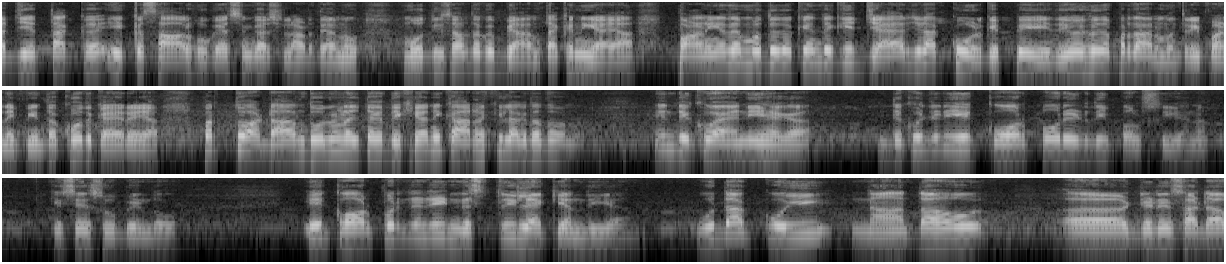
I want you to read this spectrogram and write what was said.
ਅਜੇ ਤੱਕ 1 ਸਾਲ ਹੋ ਗਿਆ ਸੰਘਰਸ਼ ਲੜਦਿਆਂ ਨੂੰ। ਮੋਦੀ ਸਾਹਿਬ ਦਾ ਕੋਈ ਬਿਆਨ ਤੱਕ ਨਹੀਂ ਆਇਆ। ਪਾਣੀਆਂ ਦੇ ਮੁੱਦੇ ਤੋਂ ਕਹਿੰਦੇ ਕਿ ਜ਼ਹਿਰ ਜਿਹੜਾ ਘੋਲ ਕੇ ਭੇਜ ਦਿਓ, ਇਹੋ ਜਿਹਾ ਪ੍ਰਧਾਨ ਮੰਤਰੀ ਪਾਣੀ ਪੀਣ ਦਾ ਖੁਦ ਕਹਿ ਰਹੇ ਆ। ਪਰ ਤੁਹਾਡਾ ਅੰਦੋਲਨ ਅਜੇ ਤੱਕ ਦਿਖਿਆ ਨਹੀਂ, ਕਾਰਨ ਕੀ ਲੱਗਦਾ ਤੁਹਾਨੂੰ? ਨਹੀਂ, ਦੇਖੋ, ਐ ਨਹੀਂ ਹੈਗਾ। ਦੇਖੋ, ਜਿਹੜੀ ਇਹ ਕਾਰਪੋਰੇਟ ਦੀ ਪਾਲਿਸੀ ਹੈ ਨਾ, ਕਿਸੇ ਸੂਬੇ ਨੂੰ ਇਹ ਕਾਰਪੋਰੇਟ ਜਿਹੜੀ ਇੰਡਸਟਰੀ ਲੈ ਕੇ ਆਂਦੀ ਆ ਉਹਦਾ ਕੋਈ ਨਾ ਤਾਂ ਉਹ ਜਿਹੜੇ ਸਾਡਾ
